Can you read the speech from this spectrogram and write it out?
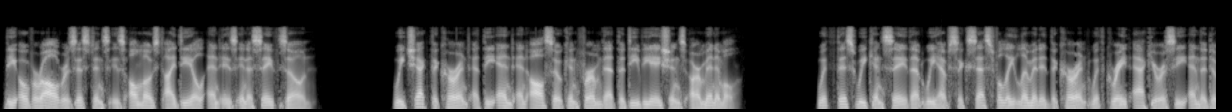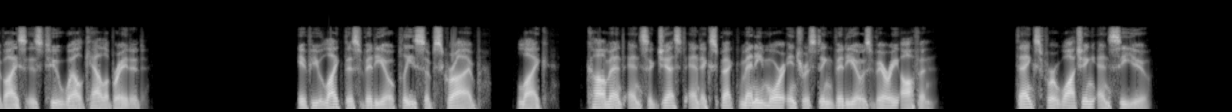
The overall resistance is almost ideal and is in a safe zone. We check the current at the end and also confirm that the deviations are minimal. With this we can say that we have successfully limited the current with great accuracy and the device is too well calibrated. If you like this video please subscribe, like, comment and suggest and expect many more interesting videos very often. Thanks for watching and see you.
